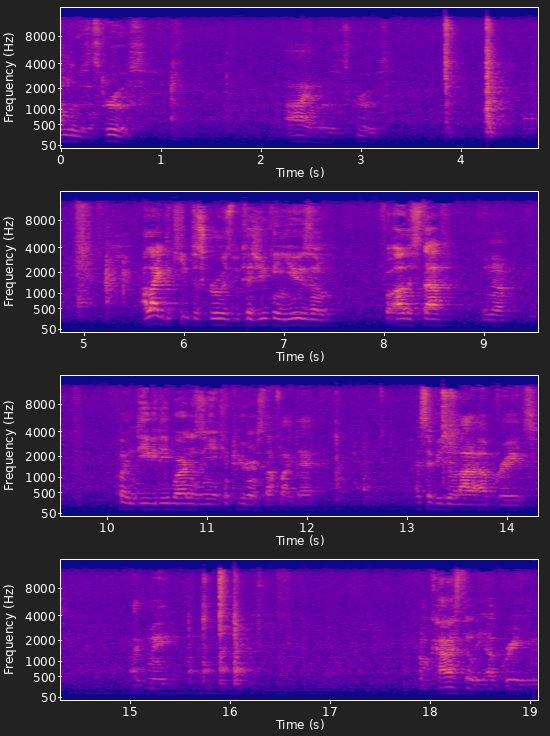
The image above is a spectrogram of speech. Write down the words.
I'm losing screws. I am losing screws. I like to keep the screws because you can use them for other stuff, you know, putting DVD burners in your computer and stuff like that. That's if you do a lot of upgrades, like me. I'm constantly upgrading.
